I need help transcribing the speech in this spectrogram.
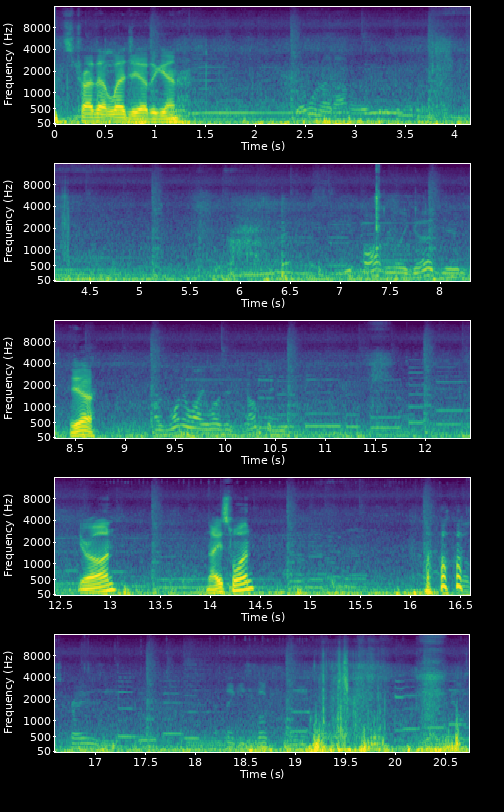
Let's try that ledge out again. Got one right on it. He fought really good, dude. Yeah. I was wondering why he wasn't jumping. You're on? Nice one? Feels crazy. I think he's hooked me. Feels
